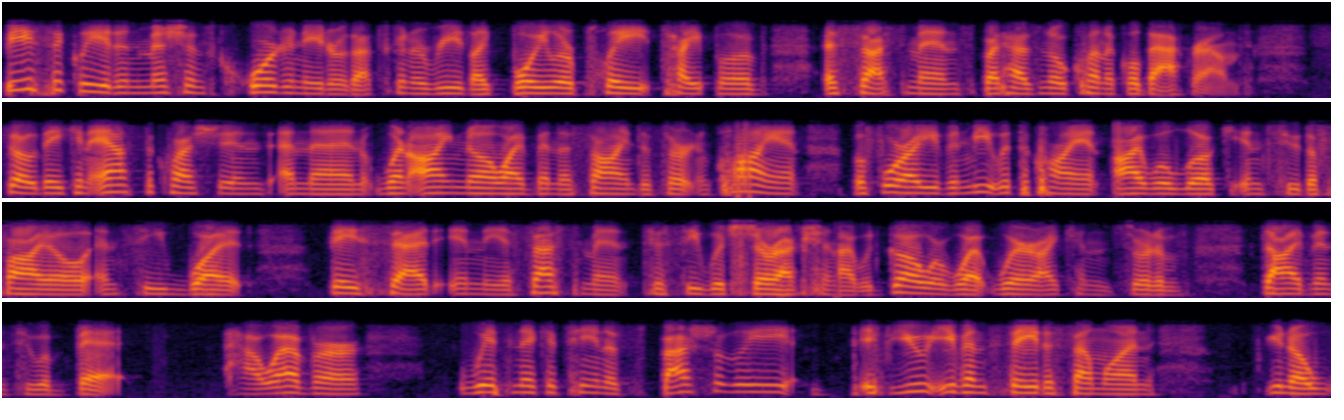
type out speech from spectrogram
basically an admissions coordinator that's going to read like boilerplate type of assessments but has no clinical background so they can ask the questions and then when i know i've been assigned a certain client before i even meet with the client i will look into the file and see what they said in the assessment to see which direction i would go or what where i can sort of dive into a bit however with nicotine especially if you even say to someone you know,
